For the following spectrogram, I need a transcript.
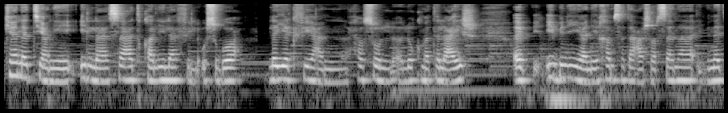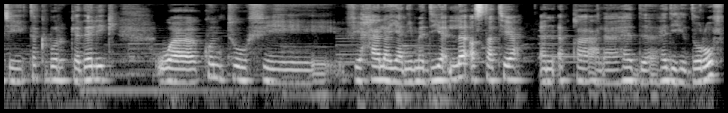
كانت يعني إلا ساعات قليلة في الأسبوع لا يكفي عن حصول لقمة العيش. ابني يعني خمسة عشر سنة ابنتي تكبر كذلك. وكنت في في حالة يعني مادية لا أستطيع أن أبقى على هاد هذه الظروف.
